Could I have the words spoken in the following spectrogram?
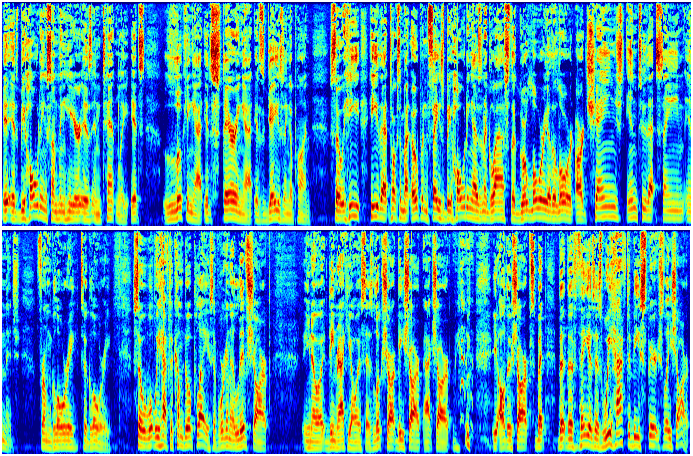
it, it's beholding something here is intently. It's looking at, it's staring at, it's gazing upon. So he, he that talks about open face, beholding as in a glass the glory of the Lord, are changed into that same image from glory to glory. So what we have to come to a place, if we're going to live sharp, you know, Dean Racky always says, look sharp, be sharp, act sharp, all those sharps. But the, the thing is, is we have to be spiritually sharp.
